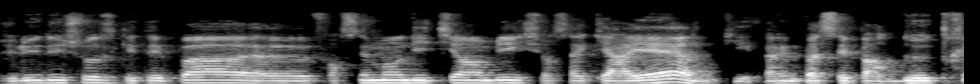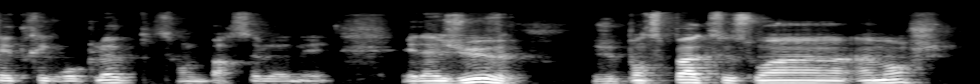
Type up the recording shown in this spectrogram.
lu des choses qui n'étaient pas forcément dithyrambiques sur sa carrière. Donc, il est quand même passé par deux très très gros clubs qui sont le Barcelone et, la Juve. Je ne pense pas que ce soit un, manche.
